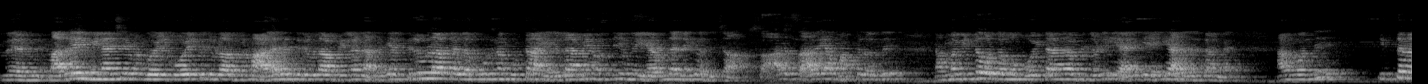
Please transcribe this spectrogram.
மதுரை மீனாட்சி அம்மன் கோயில் கோயில் திருவிழா அப்படின்னா அழகர் திருவிழா அப்படின்லாம் நிறைய திருவிழாக்கள்ல கூட்டின கூட்டம் எல்லாமே வந்து இவங்க இறந்த அன்னைக்கு வந்துச்சான் சார சாரையா மக்கள் வந்து நம்ம வீட்டில் ஒருத்தவங்க போயிட்டாங்க அப்படின்னு சொல்லி இறங்கி இறங்கி அழுதுருக்காங்க அவங்க வந்து இத்தனை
